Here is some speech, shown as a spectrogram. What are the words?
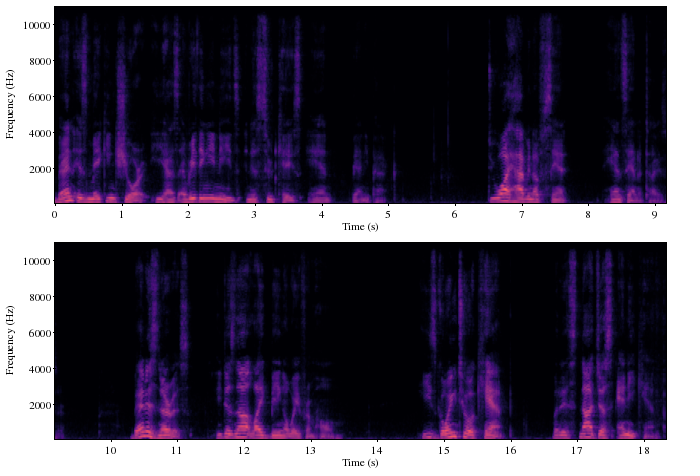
Ben is making sure he has everything he needs in his suitcase and fanny pack. Do I have enough san- hand sanitizer? Ben is nervous. He does not like being away from home. He's going to a camp, but it's not just any camp.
